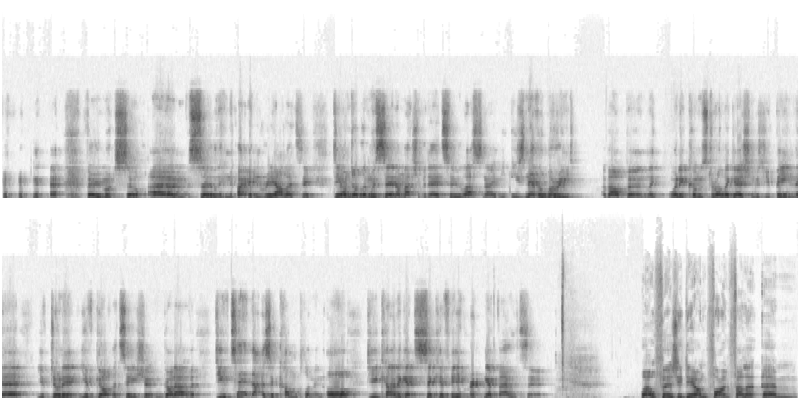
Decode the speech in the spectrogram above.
Very much so. Um, certainly not in reality. Dion Dublin was saying on Match of the Day 2 last night, he's never worried about Burnley when it comes to relegation because you've been there, you've done it, you've got the t-shirt and got out of it. Do you take that as a compliment, or do you kind of get sick of hearing about it? Well, firstly, Dion, fine fella. Um,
